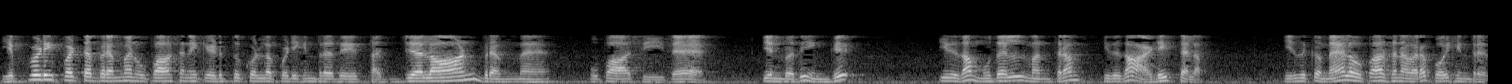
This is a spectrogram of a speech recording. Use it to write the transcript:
எப்படிப்பட்ட பிரம்மன் உபாசனைக்கு எடுத்துக்கொள்ளப்படுகின்றது தஜ்ஜலான் பிரம்ம உபாசீத. என்பது இங்கு இதுதான் முதல் மந்திரம் இதுதான் அடித்தளம். இதுக்கு மேல உபாசனை வர போகின்றது.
